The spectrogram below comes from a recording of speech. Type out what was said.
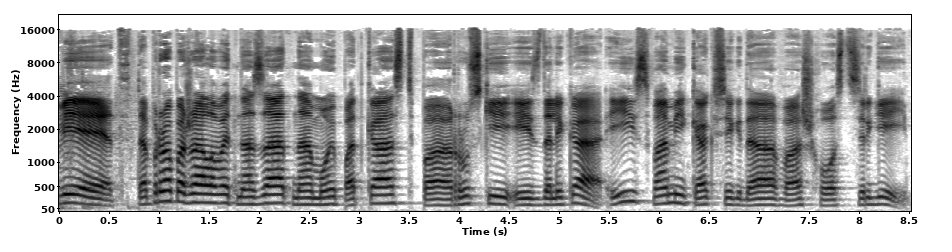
Привет! Добро пожаловать назад на мой подкаст по-русски издалека. И с вами, как всегда, ваш хост Сергей.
